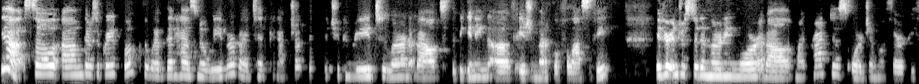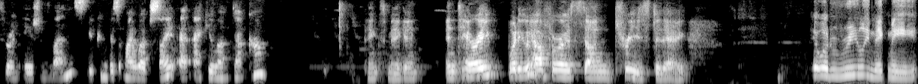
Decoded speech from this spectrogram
Yeah, so um, there's a great book, The Web That Has No Weaver by Ted Kaptchuk, that you can read to learn about the beginning of Asian medical philosophy. If you're interested in learning more about my practice or gemmotherapy through an Asian lens, you can visit my website at aculemp.com. Thanks, Megan. And Terry, what do you have for us on trees today? It would really make me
